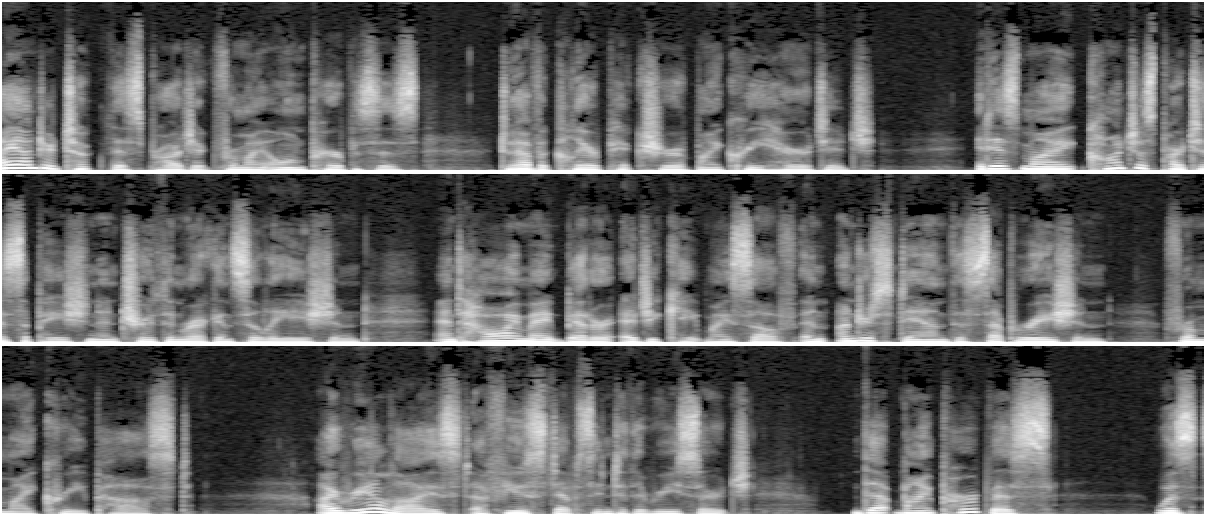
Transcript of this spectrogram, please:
I undertook this project for my own purposes, to have a clear picture of my Cree heritage. It is my conscious participation in truth and reconciliation and how I might better educate myself and understand the separation from my Cree past. I realized a few steps into the research that my purpose was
